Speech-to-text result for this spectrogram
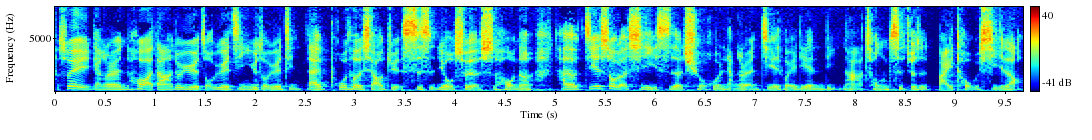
所以两个人后来当然就越走越近，越走越近。在波特小姐四十六岁的时候呢，她就接受了西里斯的求婚，两个人结为连理，那从此就是白头偕老。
